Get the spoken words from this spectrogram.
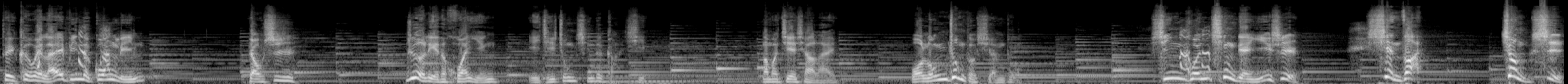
对各位来宾的光临表示热烈的欢迎以及衷心的感谢。那么接下来，我隆重的宣布，新婚庆典仪式现在正式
